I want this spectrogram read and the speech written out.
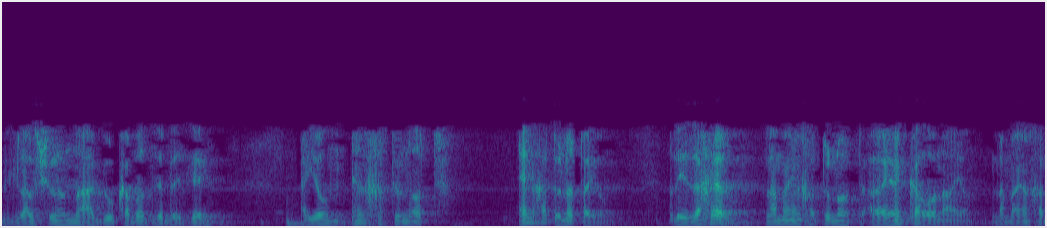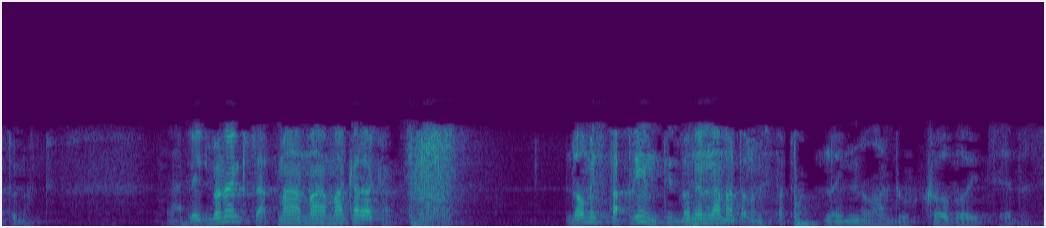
בגלל שלא נהגו כבוד זה בזה, היום אין חתונות, אין חתונות היום. להיזכר, למה אין חתונות? הרי אין קורונה היום, למה אין חתונות? להתבונן קצת, מה, מה, מה קרה כאן? לא מסתפרים, תתבונן למה אתה לא מסתפר. לא נוהגו כבוד זה בזה.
